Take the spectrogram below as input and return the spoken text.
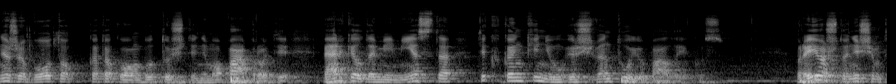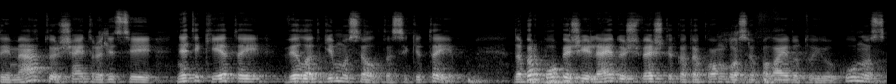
nežaboto katakombų tuštinimo paprotį, perkeldami į miestą tik kankinių ir šventųjų palaikus. Praėjo 800 metų ir šiai tradicijai netikėtai vėl atgimus elgtasi kitaip. Dabar popiežiai leido išvežti katakombose palaidotųjų kūnus,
